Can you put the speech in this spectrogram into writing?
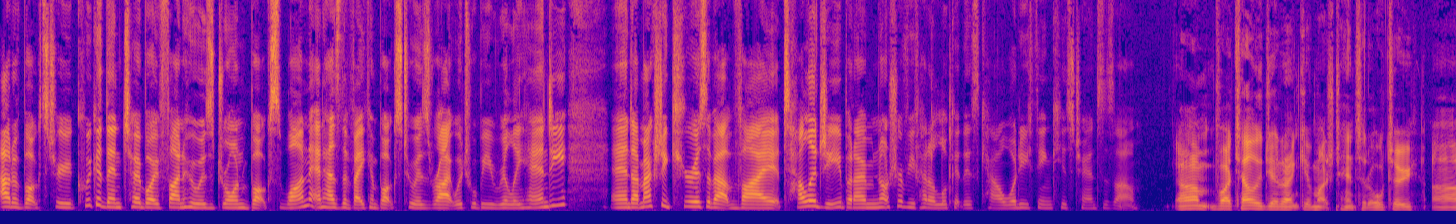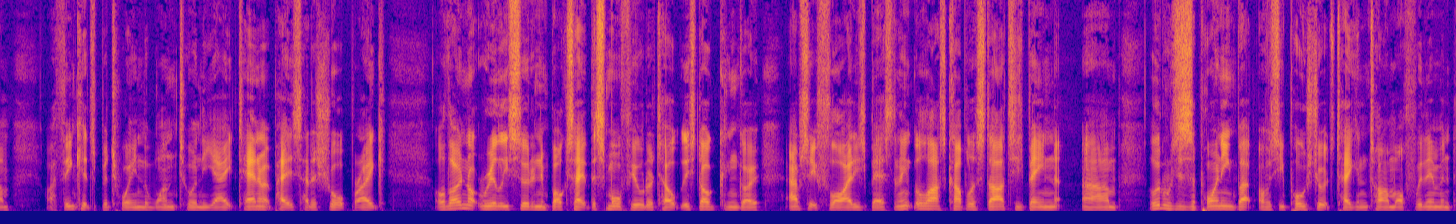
out of box two, quicker than Turbo Fun, who has drawn box one and has the vacant box to his right, which will be really handy. And I'm actually curious about Vitalogy, but I'm not sure if you've had a look at this, Cal. What do you think his chances are? Um, Vitality, I don't give much chance at all to. Um, I think it's between the 1, 2, and the 8. Tandem at Pace had a short break. Although not really suited in box 8, the small fielder to help. This dog can go absolutely fly at his best. I think the last couple of starts he's been um, a little disappointing, but obviously Paul Stewart's taken time off with him and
